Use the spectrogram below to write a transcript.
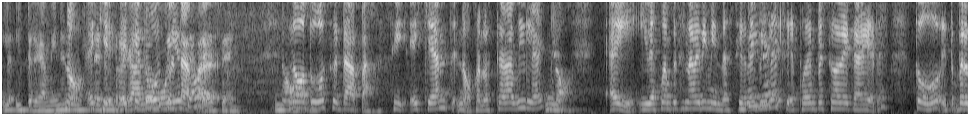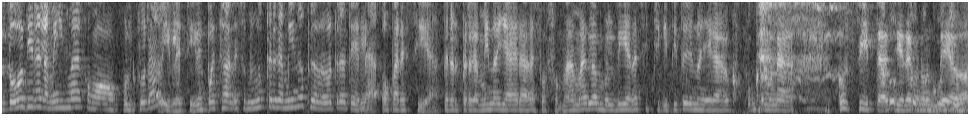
Lo- El pergamino No, era, es era que- un es que regalo tuvo su etapa. SOS. No. No, tuvo su etapa. Sí, es que antes, no, cuando estaba Village, No. ahí, y después empezaron a haber inundaciones Village- Village, y después empezó a decaer todo, y t- pero todo tiene la misma como cultura Village. Y después estaban esos mismos pergaminos, pero de otra tela, o parecía, pero el pergamino ya era después formado. Además lo envolvían así chiquitito y uno llegaba como con una cosita, así era como un, un dedo.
